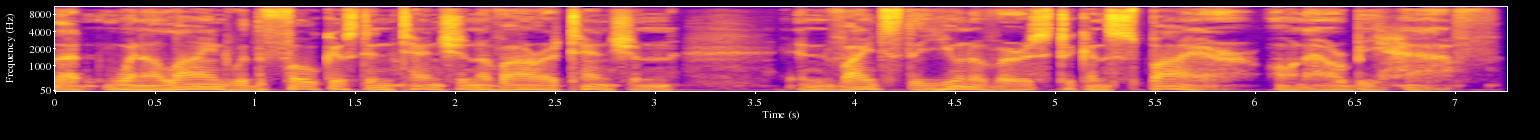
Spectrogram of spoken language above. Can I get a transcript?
that, when aligned with the focused intention of our attention, invites the universe to conspire on our behalf,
